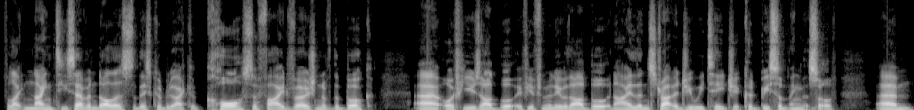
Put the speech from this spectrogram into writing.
for like ninety-seven dollars. So this could be like a coursified version of the book, uh, or if you use our boat, if you're familiar with our boat and island strategy we teach, it could be something that sort of um,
